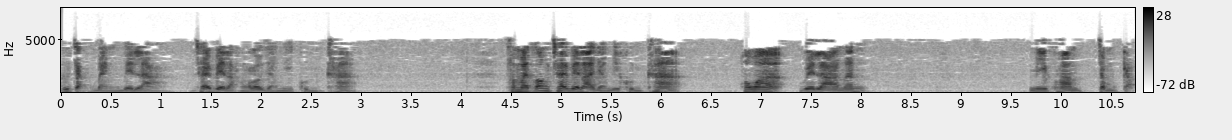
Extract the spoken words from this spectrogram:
รู้จักแบ่งเวลาใช้เวลาของเราอย่างมีคุณค่าทำไมต้องใช้เวลาอย่างมีคุณค่า เพราะว่าเวลานั้นมีความจำกัด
